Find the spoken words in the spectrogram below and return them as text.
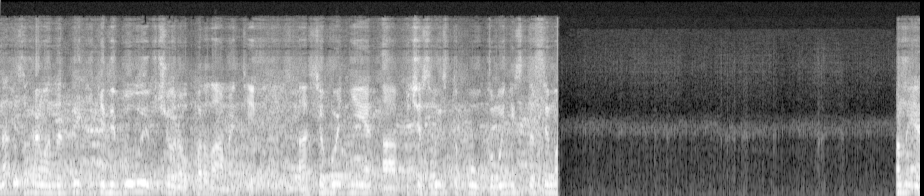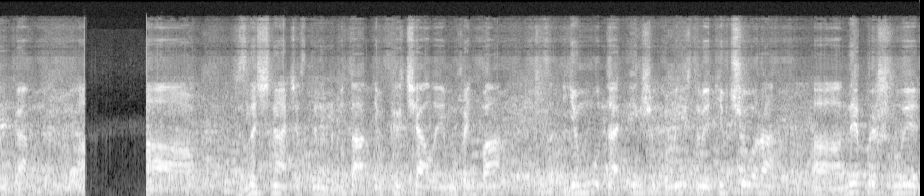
на- зокрема на тих, які не були вчора в парламенті. А сьогодні а, під час виступу комуніста Сима. Романенка, а, значна частина депутатів кричала йому ганьба йому та іншим комуністам, які вчора не прийшли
